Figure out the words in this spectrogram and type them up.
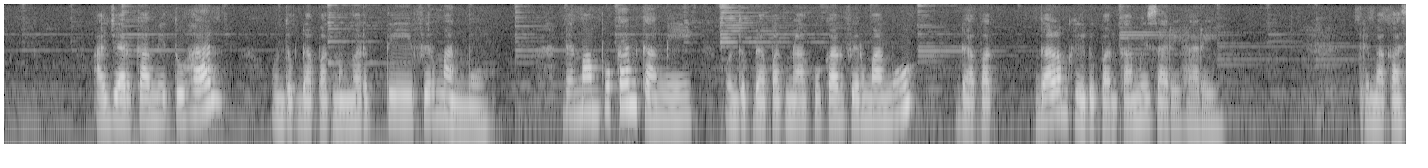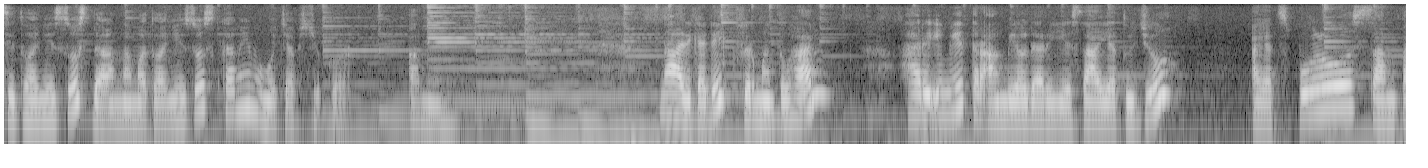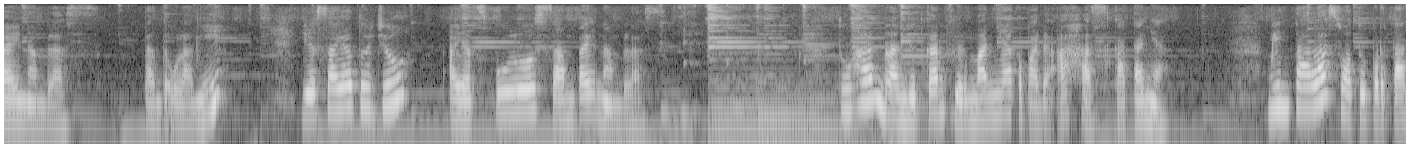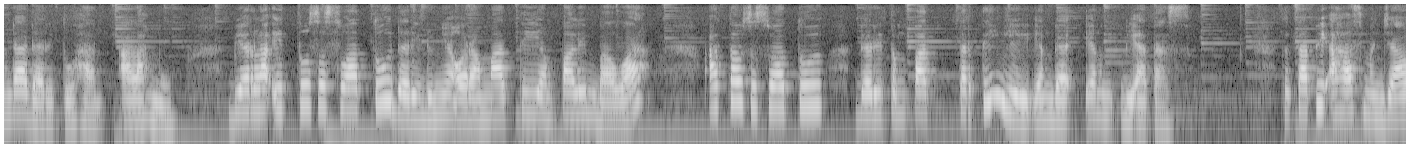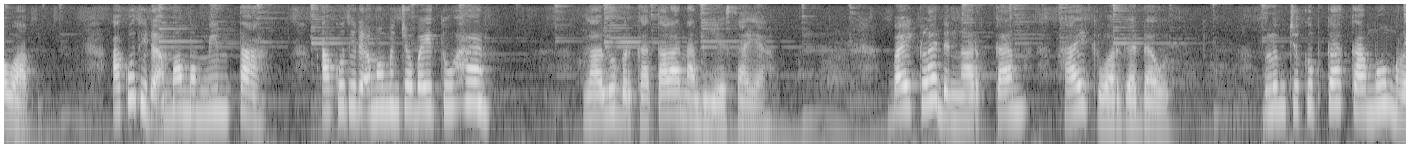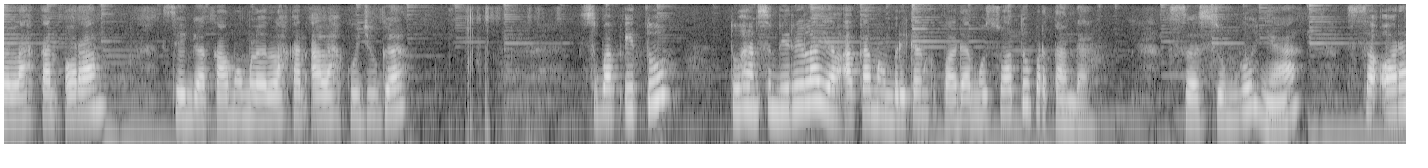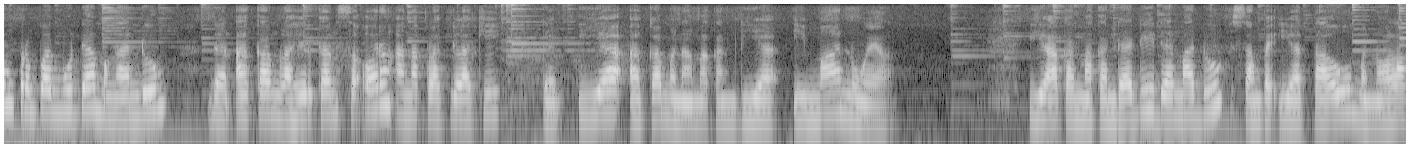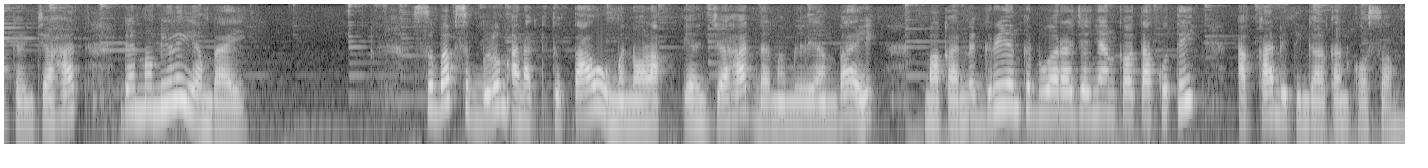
Ajar kami Tuhan untuk dapat mengerti firman-Mu. Dan mampukan kami untuk dapat melakukan firman-Mu dapat dalam kehidupan kami sehari-hari. Terima kasih Tuhan Yesus, dalam nama Tuhan Yesus kami mengucap syukur. Amin. Nah adik-adik firman Tuhan hari ini terambil dari Yesaya 7 ayat 10 sampai 16. Tante ulangi, Yesaya 7 ayat 10 sampai 16. Tuhan melanjutkan firman-Nya kepada Ahaz, katanya, Mintalah suatu pertanda dari Tuhan Allahmu. Biarlah itu sesuatu dari dunia orang mati yang paling bawah atau sesuatu dari tempat tertinggi yang, da, yang di atas. Tetapi Ahas menjawab, Aku tidak mau meminta, aku tidak mau mencobai Tuhan. Lalu berkatalah Nabi Yesaya, Baiklah dengarkan, hai keluarga Daud. Belum cukupkah kamu melelahkan orang sehingga kamu melelahkan Allahku juga? Sebab itu, Tuhan sendirilah yang akan memberikan kepadamu suatu pertanda. Sesungguhnya, seorang perempuan muda mengandung dan akan melahirkan seorang anak laki-laki dan ia akan menamakan dia Immanuel. Ia akan makan dadi dan madu sampai ia tahu menolak yang jahat dan memilih yang baik. Sebab sebelum anak itu tahu menolak yang jahat dan memilih yang baik, maka negeri yang kedua rajanya engkau takuti akan ditinggalkan kosong.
